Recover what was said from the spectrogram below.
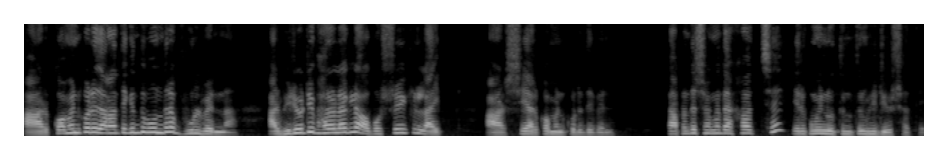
আর কমেন্ট করে জানাতে কিন্তু বন্ধুরা ভুলবেন না। আর ভিডিওটি ভালো লাগলে অবশ্যই একটু লাইক আর শেয়ার কমেন্ট করে দেবেন। তা আপনাদের সঙ্গে দেখা হচ্ছে এরকমই নতুন নতুন ভিডিওর সাথে।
